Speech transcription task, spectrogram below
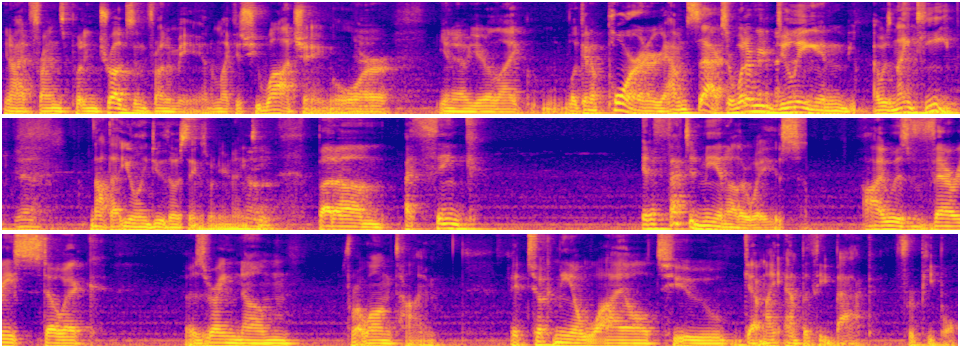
you know, I had friends putting drugs in front of me, and I'm like, is she watching? Or, you know, you're like looking at porn or you're having sex or whatever you're doing. And I was 19. yeah Not that you only do those things when you're 19. No. But um, I think it affected me in other ways. I was very stoic. I was very numb for a long time. It took me a while to get my empathy back for people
